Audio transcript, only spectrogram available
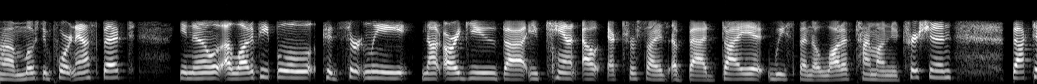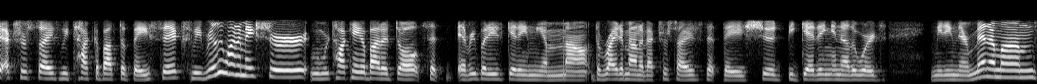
um, most important aspect. You know, a lot of people could certainly not argue that you can't out exercise a bad diet. We spend a lot of time on nutrition. Back to exercise, we talk about the basics. We really want to make sure when we're talking about adults that everybody's getting the amount, the right amount of exercise that they should be getting. In other words, meeting their minimums.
